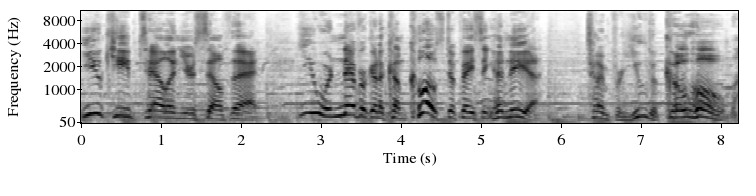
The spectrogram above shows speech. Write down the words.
You keep telling yourself that. You were never gonna come close to facing Haniyyah. Time for you to go home.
